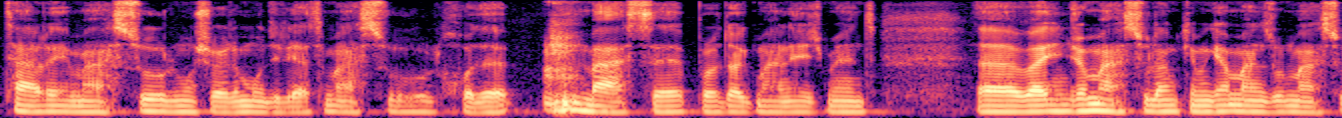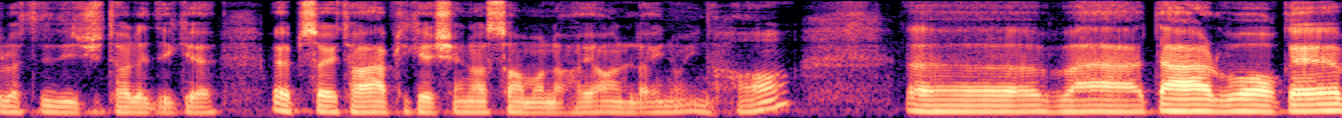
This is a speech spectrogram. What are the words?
طراح محصول مشاور مدیریت محصول خود بحث product management و اینجا محصولم که میگم منظور محصولات دیجیتال دیگه وبسایت ها اپلیکیشن ها سامانه های آنلاین و اینها. و در واقع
